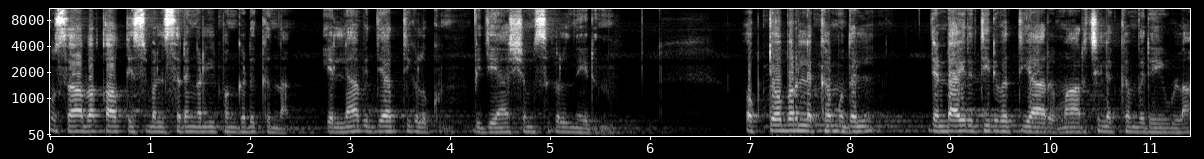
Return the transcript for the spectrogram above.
മുസാബക്ക ക്വിസ് മത്സരങ്ങളിൽ പങ്കെടുക്കുന്ന എല്ലാ വിദ്യാർത്ഥികൾക്കും വിജയാശംസകൾ നേരുന്നു. ഒക്ടോബർ ലക്കം മുതൽ രണ്ടായിരത്തി ഇരുപത്തിയാറ് മാർച്ച് ലക്കം വരെയുള്ള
